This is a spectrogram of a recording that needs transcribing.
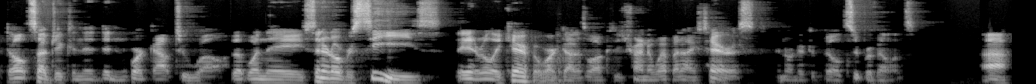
adult subject and it didn't work out too well. But when they sent it overseas, they didn't really care if it worked out as well because he's trying to weaponize terrorists in order to build supervillains. Ah,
